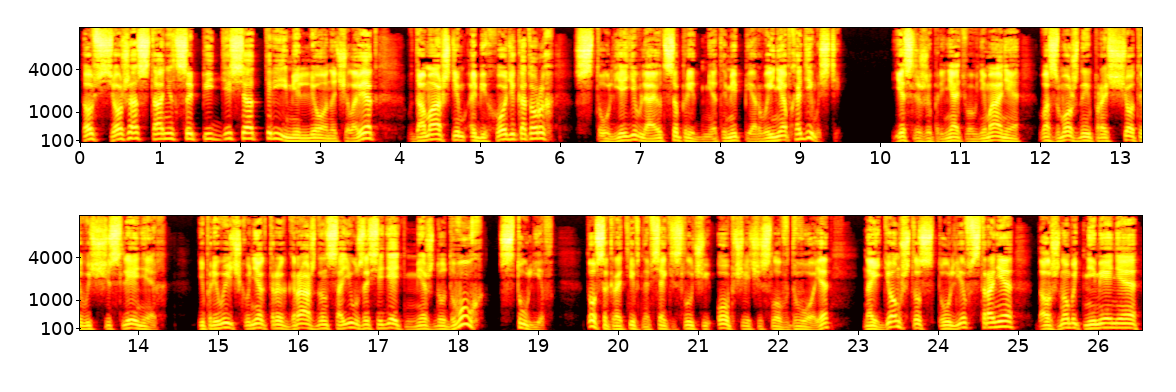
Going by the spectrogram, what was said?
то все же останется 53 миллиона человек, в домашнем обиходе которых стулья являются предметами первой необходимости. Если же принять во внимание возможные просчеты в исчислениях и привычку некоторых граждан Союза сидеть между двух стульев, то, сократив на всякий случай общее число вдвое, найдем, что стульев в стране должно быть не менее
